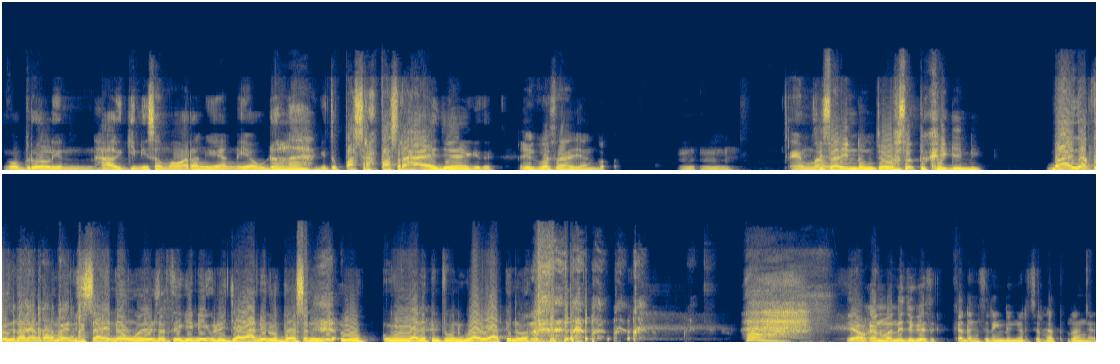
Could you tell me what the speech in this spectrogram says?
ngobrolin hal gini sama orang yang ya udahlah gitu pasrah-pasrah aja gitu Ya gue sayang kok. Mm-mm. Emang Sisain dong cowok satu kayak gini. banyak tuh ntar yang komen sisain dong gue satu gini udah jalanin lu bosen lu ngeliatin temen gue liatin loh Ya kan mana juga kadang sering denger curhat orang kan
